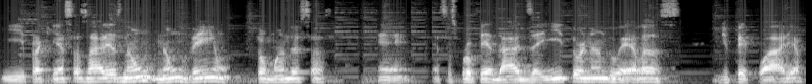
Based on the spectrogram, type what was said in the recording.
e para que essas áreas não, não venham tomando essas, é, essas propriedades aí, tornando elas de pecuária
